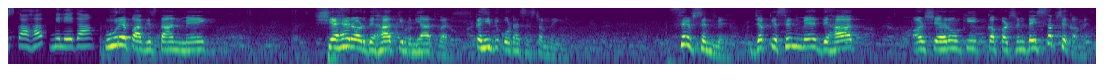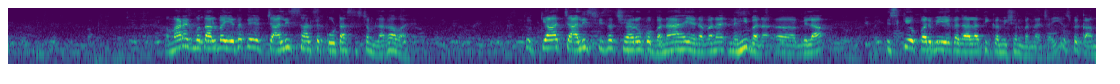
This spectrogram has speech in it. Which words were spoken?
उसका हक मिलेगा। पूरे पाकिस्तान में शहर और देहात की बुनियाद पर कहीं भी कोटा सिस्टम नहीं है। सिर्फ़ सिंध में जबकि सिंध में देहात और शहरों की का परसेंटेज सबसे कम है। हमारा एक मुतालबा ये था कि 40 साल से कोटा सिस्टम लगा हुआ है तो क्या 40 फ़ीसद शहरों को बना है या न बना नहीं बना आ, मिला? इसके ऊपर भी एक अदालती कमीशन बनना चाहिए उस पर काम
